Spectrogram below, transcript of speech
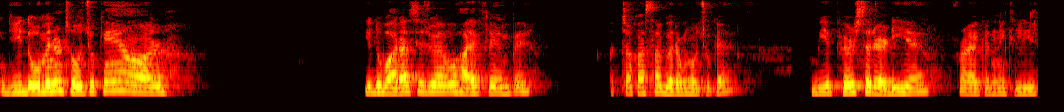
जी, दो मिनट्स हो चुके हैं और ये दोबारा से जो है वो हाई फ्लेम पे अच्छा खासा गर्म हो चुका है। ये फिर से रेडी है फ्राई करने के लिए।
